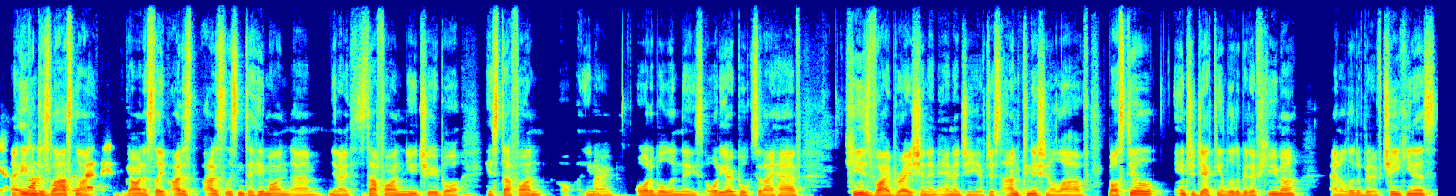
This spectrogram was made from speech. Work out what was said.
Yeah, uh, even just last night, going to sleep, I just I just listened to him on um, you know stuff on YouTube or his stuff on you know Audible and these audio books that I have. His vibration and energy of just unconditional love, while still interjecting a little bit of humor and a little bit of cheekiness.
